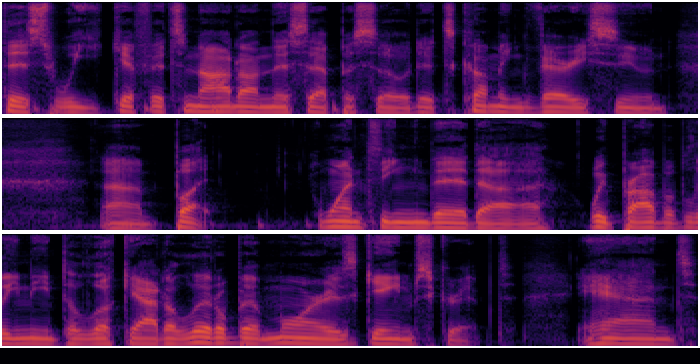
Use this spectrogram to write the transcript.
this week. If it's not on this episode, it's coming very soon. Uh, but one thing that uh, we probably need to look at a little bit more is game script, and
